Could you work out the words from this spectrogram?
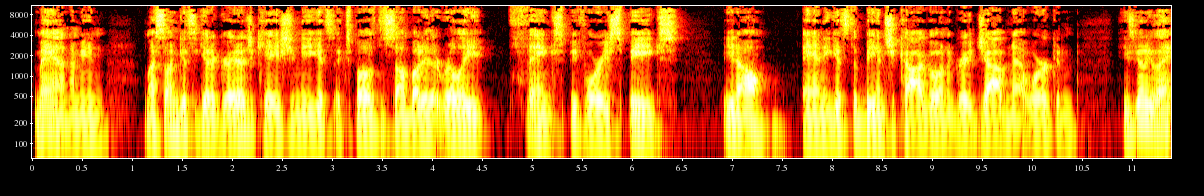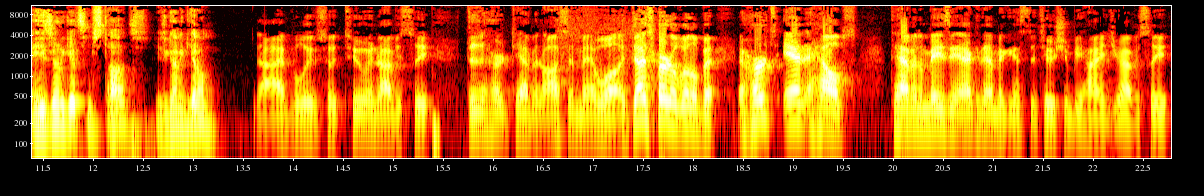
man, I mean, my son gets to get a great education. He gets exposed to somebody that really thinks before he speaks, you know, and he gets to be in Chicago and a great job network and he's going to, he's going to get some studs. He's going to get them. I believe so too. And obviously doesn't hurt to have an awesome man. Well, it does hurt a little bit. It hurts and it helps to have an amazing academic institution behind you. Obviously,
